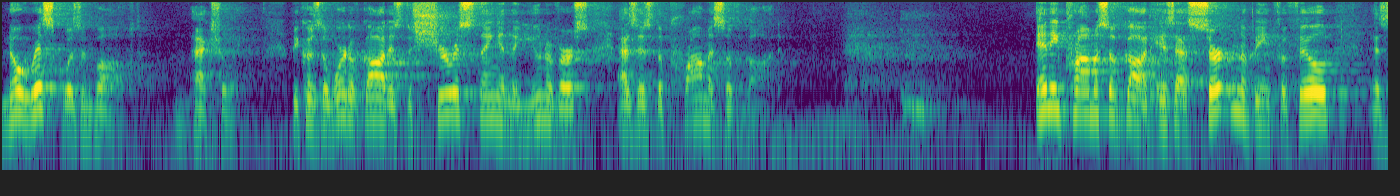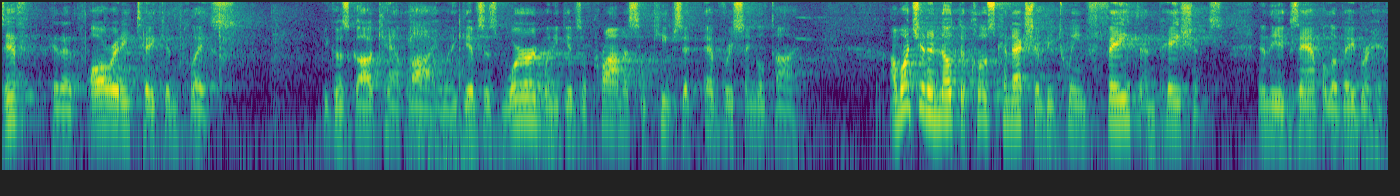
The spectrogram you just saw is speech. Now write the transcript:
No risk was involved, actually, because the Word of God is the surest thing in the universe, as is the promise of God. Any promise of God is as certain of being fulfilled as if it had already taken place. Because God can't lie. When He gives His word, when He gives a promise, He keeps it every single time. I want you to note the close connection between faith and patience in the example of Abraham.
